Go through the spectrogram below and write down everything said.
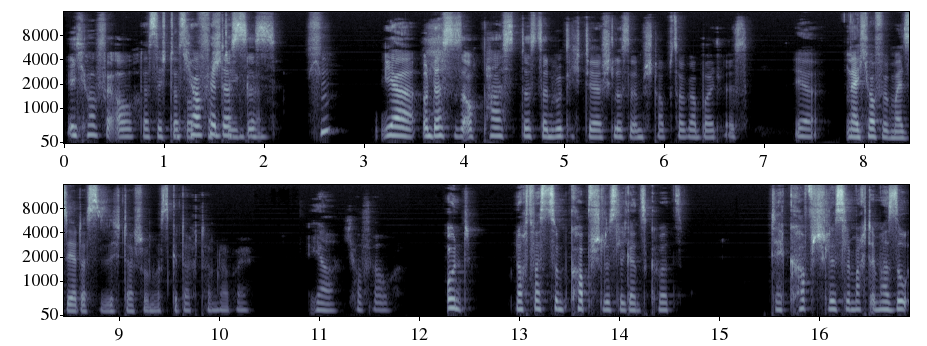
Ich hoffe auch. Dass ich das ich auch hoffe, verstehen dass kann. es. Ja, und dass es auch passt, dass dann wirklich der Schlüssel im Staubsaugerbeutel ist. Ja. Na, ich hoffe mal sehr, dass sie sich da schon was gedacht haben dabei. Ja, ich hoffe auch. Und noch was zum Kopfschlüssel ganz kurz. Der Kopfschlüssel macht immer so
